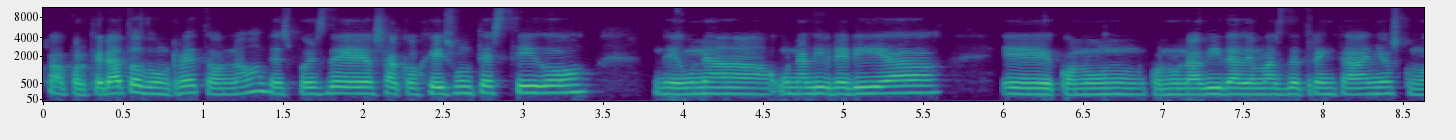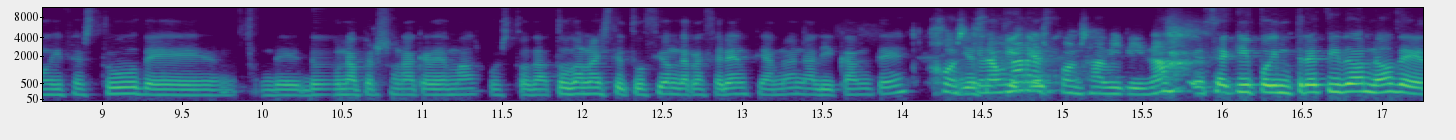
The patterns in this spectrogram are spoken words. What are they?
Claro, porque era todo un reto, ¿no? Después de, o sea, cogéis un testigo de una, una librería eh, con, un, con, una vida de más de 30 años, como dices tú, de, de, una persona que además, pues toda, toda una institución de referencia ¿no? en Alicante. Jo, que era una responsabilidad. Ese equipo intrépido ¿no? de,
